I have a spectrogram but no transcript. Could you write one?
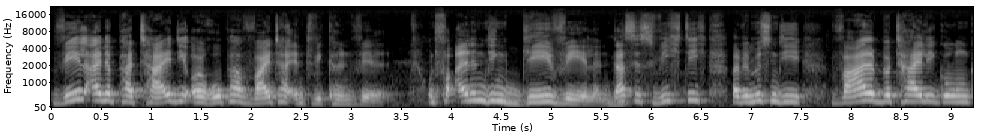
wähl eine Partei, die Europa weiterentwickeln will und vor allen Dingen G wählen. Mhm. Das ist wichtig, weil wir müssen die Wahlbeteiligung,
